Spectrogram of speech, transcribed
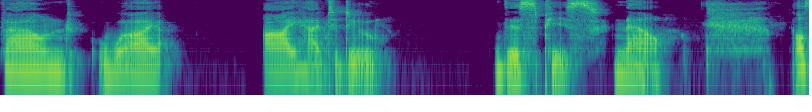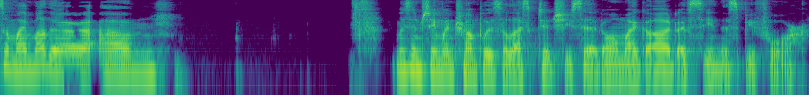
found why I had to do this piece now. Also, my mother um, it was interesting when Trump was elected. She said, "Oh my God, I've seen this before."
